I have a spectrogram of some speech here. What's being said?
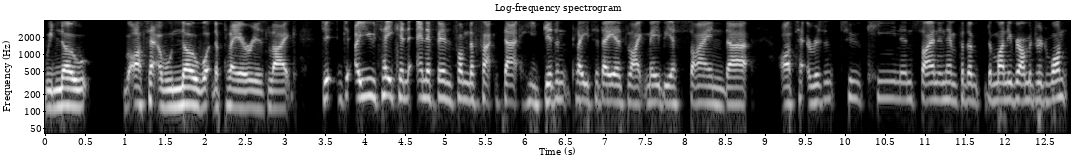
We know Arteta will know what the player is like. Do, do, are you taking anything from the fact that he didn't play today as like maybe a sign that Arteta isn't too keen in signing him for the, the money Real Madrid want?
